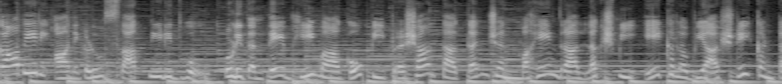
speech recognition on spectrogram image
ಕಾವೇರಿ ಆನೆಗಳು ಸಾಥ್ ನೀಡಿದ್ವು. ಉಳಿದಂತೆ ಭೀಮಾ, ಗೋಪಿ, ಪ್ರಶಾಂತ, ಕಂಜನ್, ಮಹೇಂದ್ರ, ಲಕ್ಷ್ಮಿ, ಏಕಲವ್ಯ, ಶ್ರೀಕಂಠ,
